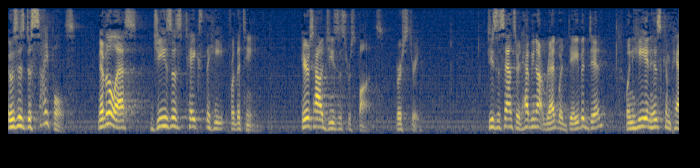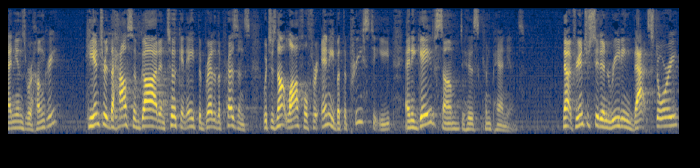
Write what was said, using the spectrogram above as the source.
it was his disciples. Nevertheless, Jesus takes the heat for the team. Here's how Jesus responds. Verse 3. Jesus answered, Have you not read what David did when he and his companions were hungry? He entered the house of God and took and ate the bread of the presence, which is not lawful for any but the priest to eat, and he gave some to his companions. Now, if you're interested in reading that story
